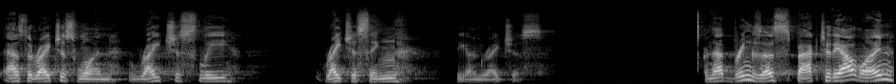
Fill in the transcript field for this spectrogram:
as the righteous one, righteously righteousing the unrighteous. And that brings us back to the outline.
